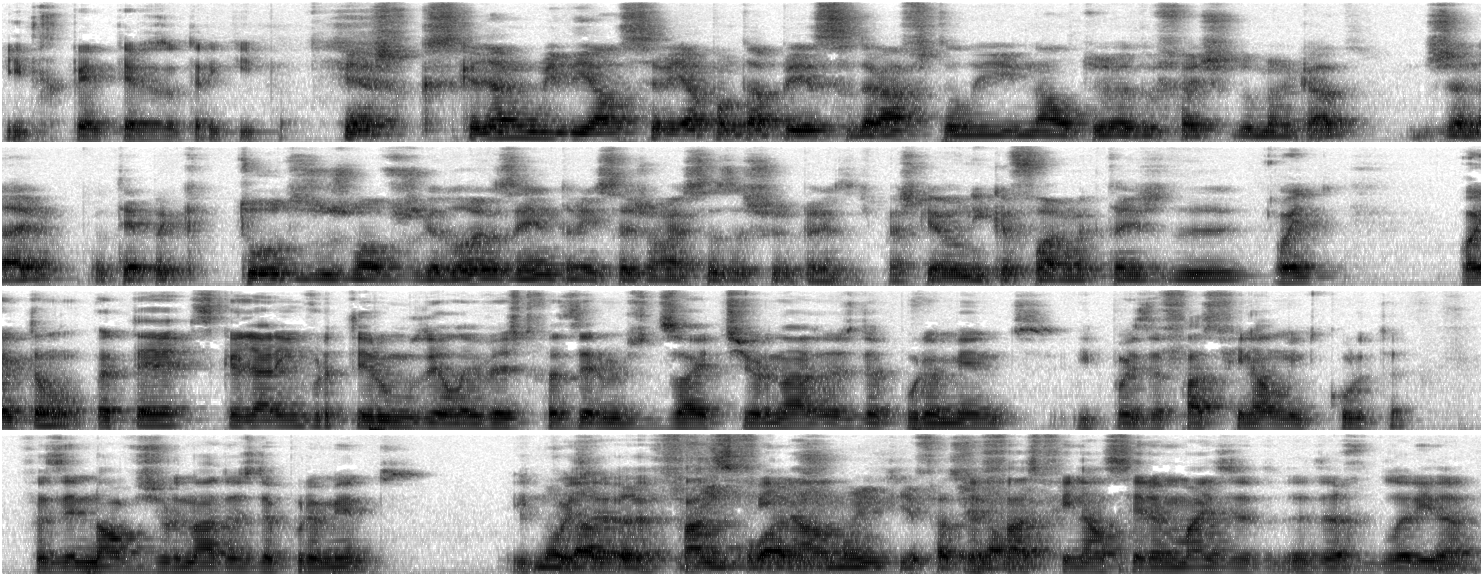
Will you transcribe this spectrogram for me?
e de repente teres outra equipa. Sim, acho que se calhar o ideal seria apontar para esse draft ali na altura do fecho do mercado, de janeiro, até para que todos os novos jogadores entrem e sejam essas as surpresas. Acho que é a única forma que tens de. Ou, ent- ou então até se calhar inverter o modelo, em vez de fazermos 18 jornadas de apuramento e depois a fase final muito curta, fazer 9 jornadas de apuramento e depois a, a fase final, muito e a fase a final. fase final ser a mais a, da regularidade.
